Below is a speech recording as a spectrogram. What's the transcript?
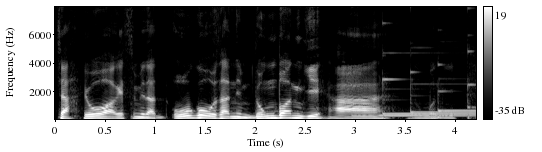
자, 요거 하겠습니다. 5954님, 농번기. 아, 농번기.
